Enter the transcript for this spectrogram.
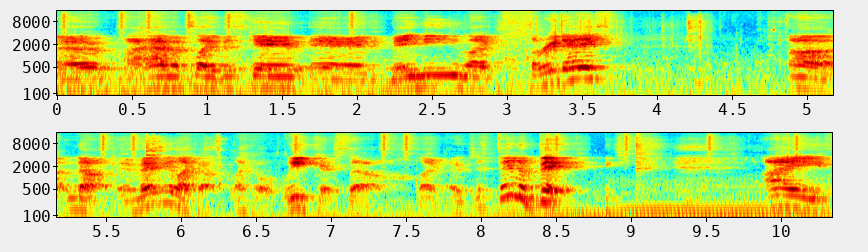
Uh, I haven't played this game in maybe like three days. Uh, no, it may be like a like a week or so. Like it's been a bit. I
